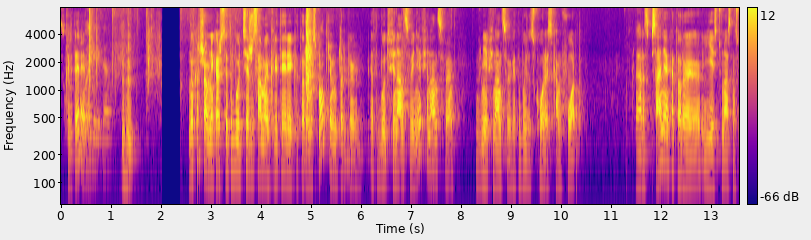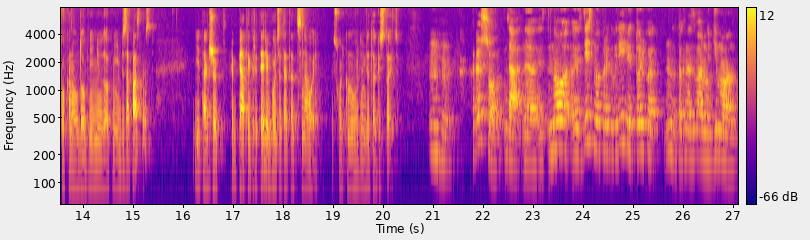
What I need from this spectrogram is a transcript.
С критериями? здесь, да. Мгм. Ну хорошо, мне кажется, это будут те же самые критерии, которые мы смотрим, только Мгм. это будут финансовые и нефинансовые. Вне финансовых это будет скорость, комфорт, э, расписание, которое есть у нас, насколько оно удобнее, неудобнее и безопасность. И также пятый критерий будет это ценовой, то есть сколько мы будем в итоге стоить. Мгм. Хорошо, да, э, но э, здесь мы проговорили только ну, так называемую demand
